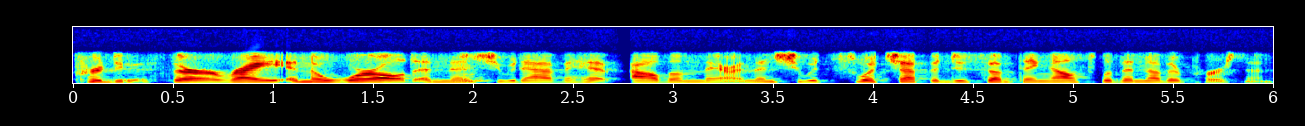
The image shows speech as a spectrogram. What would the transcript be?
producer, right, in the world, and then Mhm. she would have a hit album there, and then she would switch up and do something else with another person.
